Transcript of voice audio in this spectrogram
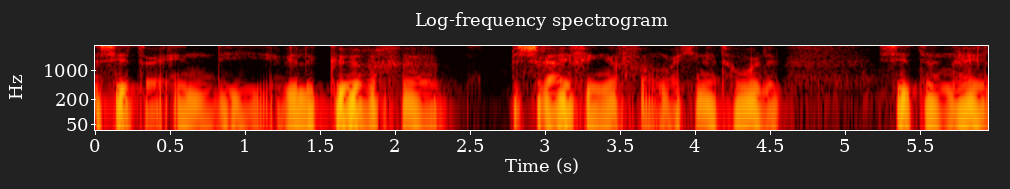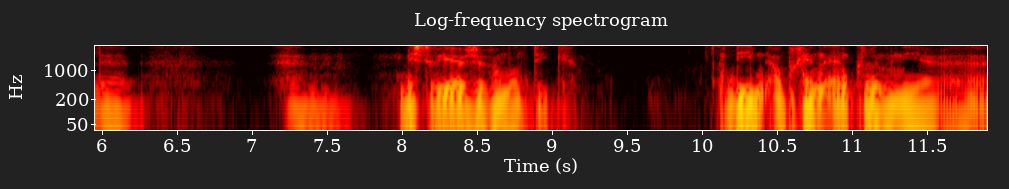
zit er in die willekeurige beschrijvingen van wat je net hoorde, zit een hele um, mysterieuze romantiek. Die op geen enkele manier uh,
